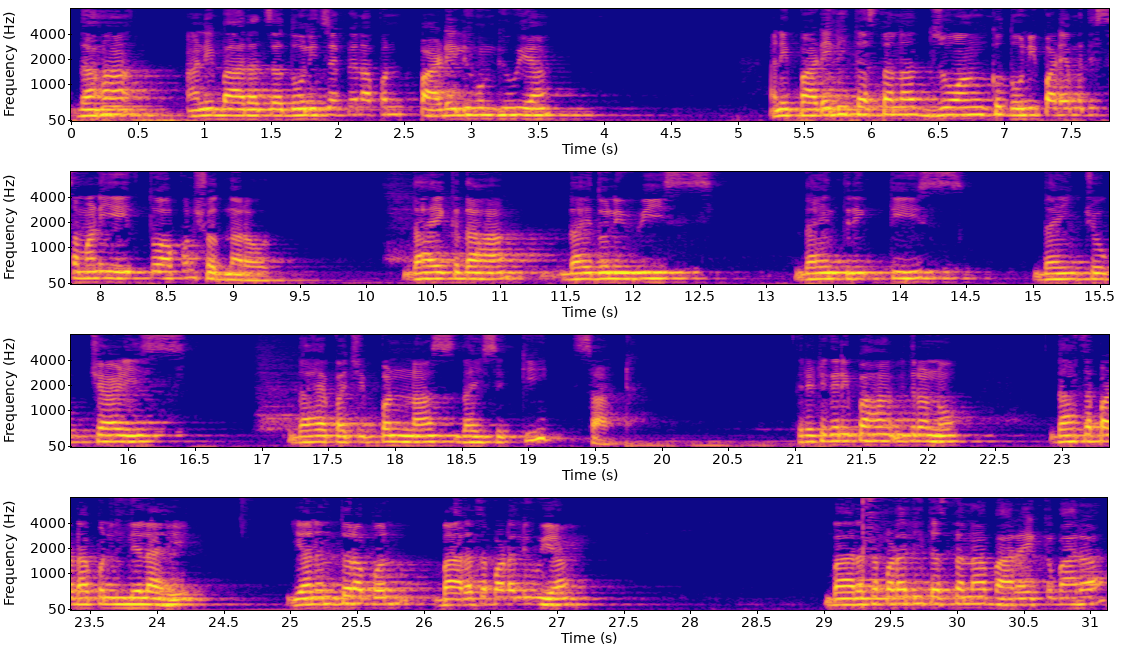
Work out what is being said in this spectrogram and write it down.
दहा आणि बाराचा दोन्हीचे पण आपण पाडे लिहून घेऊया. आणि पाडे लिहित असताना जो अंक दोन्ही पाड्यामध्ये समान येईल तो आपण शोधणार आहोत. दहा एक दहा दहा दोन्ही वीस दहा त्रिक तीस दहा चौक चाळीस दहा पाची पन्नास दहा सिक्की साठ. तर या ठिकाणी पहा मित्रांनो दहाचा पाडा आपण लिहिलेला आहे. यानंतर आपण बाराचा पाडा लिहूया. बाराचा पाडा लिहित असताना बारा एक बारा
